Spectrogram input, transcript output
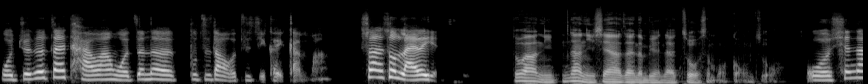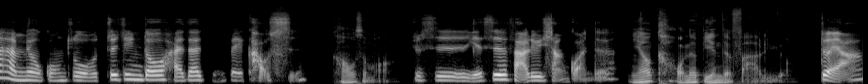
我觉得在台湾我真的不知道我自己可以干嘛。虽然说来了也是。对啊，你那你现在在那边在做什么工作？我现在还没有工作，最近都还在准备考试。考什么？就是也是法律相关的。你要考那边的法律哦？对啊。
